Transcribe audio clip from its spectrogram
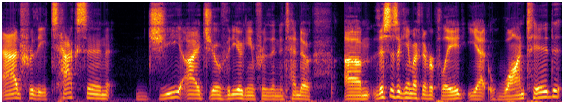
ad for the Taxan G.I. Joe video game for the Nintendo. Um, this is a game I've never played yet, wanted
